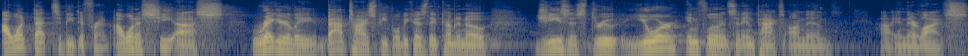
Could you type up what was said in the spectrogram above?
I want that to be different. I want to see us regularly baptize people because they've come to know Jesus through your influence and impact on them uh, in their lives.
